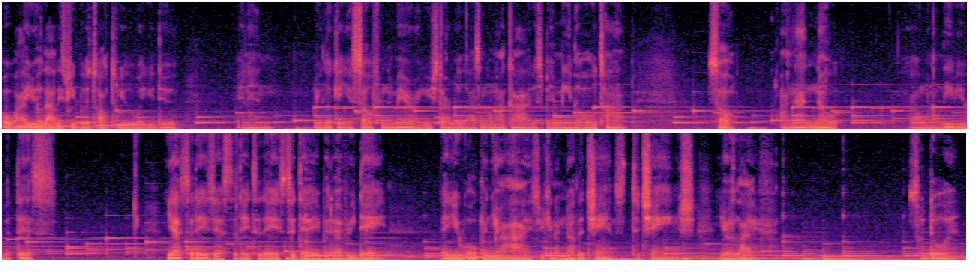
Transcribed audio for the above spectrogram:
or why you allow these people to talk to you the way you do. And then you look at yourself in the mirror and you start realizing, oh my God, it's been me the whole time. So, on that note, I want to leave you with this. Yesterday is yesterday, today is today, but every day that you open your eyes, you get another chance to change your life. So do it.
